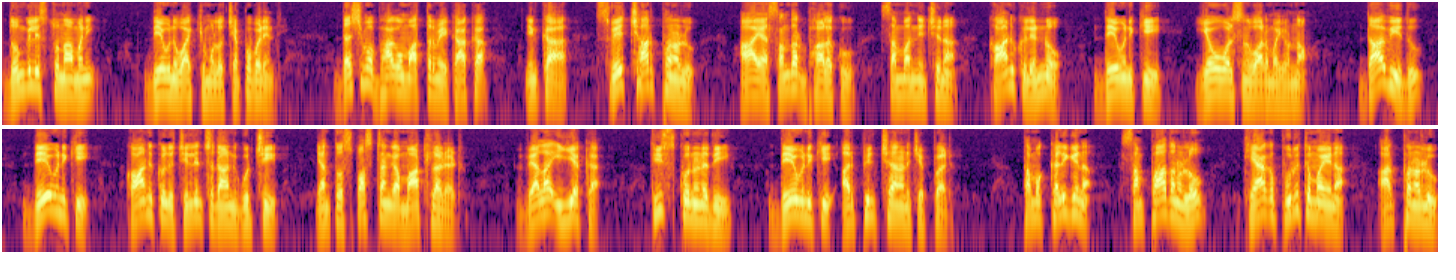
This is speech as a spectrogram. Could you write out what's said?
దొంగిలిస్తున్నామని దేవుని వాక్యములో చెప్పబడింది. దశమ భాగం మాత్రమే కాక ఇంకా స్వేచ్ఛార్పణలు ఆయా సందర్భాలకు సంబంధించిన కానుకలెన్నో దేవునికి ఇవ్వవలసిన వారమై ఉన్నాం. దావీదు దేవునికి కానుకలు చెల్లించడాన్ని గుర్చి ఎంతో స్పష్టంగా మాట్లాడాడు. వెల ఇయ్యక తీసుకొనున్నది దేవునికి అర్పించానని చెప్పాడు. తమకు కలిగిన సంపాదనలో త్యాగపూరితమైన అర్పణలు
